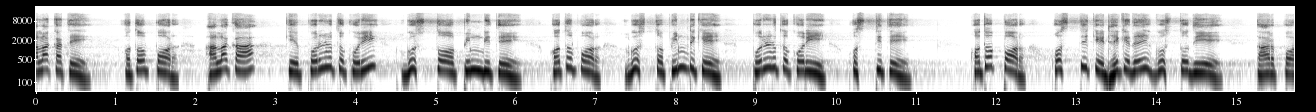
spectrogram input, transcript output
আলাকাতে অতঃপর কে পরিণত করি গুস্ত পিণ্ডিতে অতপর গুস্ত পিণ্ডকে পরিণত করি অস্থিতে। অতঃপর অস্থিকে ঢেকে দেই গুস্ত দিয়ে তারপর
